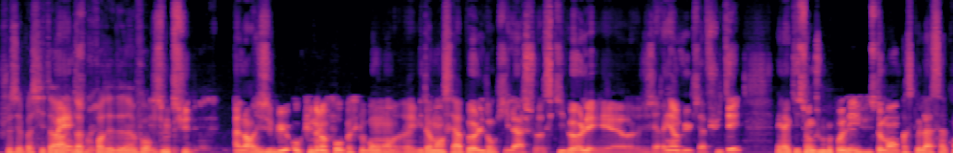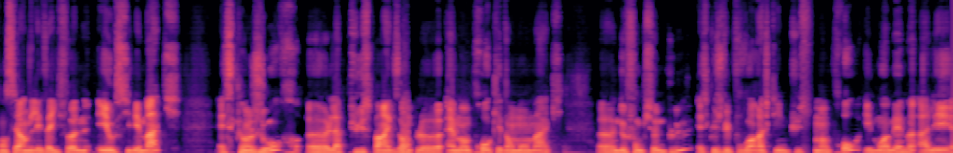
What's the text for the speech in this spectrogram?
Je sais pas si tu as, croisé des infos. Je me suis alors j'ai vu aucune info parce que bon évidemment c'est Apple donc ils lâchent ce qu'ils veulent et euh, j'ai rien vu qui a fuité. Mais la question que je me posais justement parce que là ça concerne les iPhones et aussi les Mac. Est-ce qu'un jour euh, la puce par exemple M1 Pro qui est dans mon Mac euh, ne fonctionne plus? Est-ce que je vais pouvoir acheter une puce M1 Pro et moi-même aller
